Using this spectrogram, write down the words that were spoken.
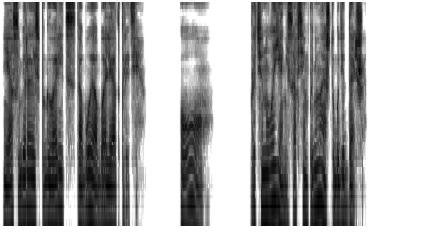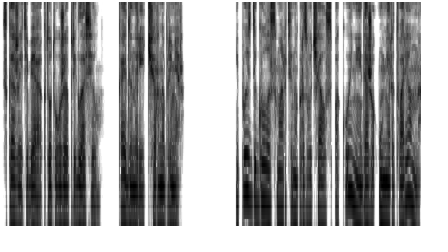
Я собираюсь поговорить с тобой о бале открытия». «О, -о протянула я, не совсем понимая, что будет дальше. Скажи, тебя кто-то уже пригласил? Кайден Ритчер, например. И пусть голос Мартина прозвучал спокойно и даже умиротворенно,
